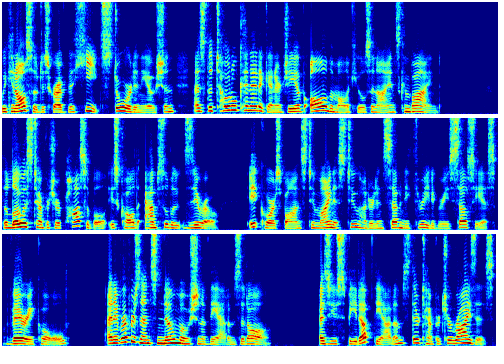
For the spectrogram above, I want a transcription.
We can also describe the heat stored in the ocean as the total kinetic energy of all the molecules and ions combined. The lowest temperature possible is called absolute zero. It corresponds to minus 273 degrees Celsius, very cold, and it represents no motion of the atoms at all. As you speed up the atoms, their temperature rises.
